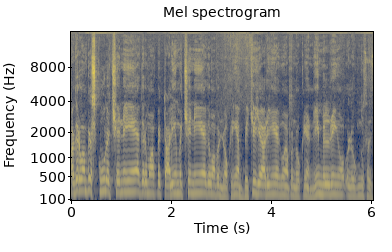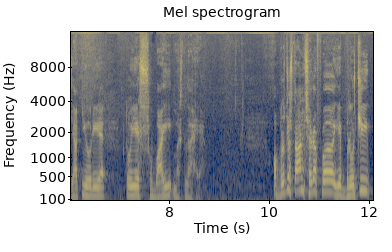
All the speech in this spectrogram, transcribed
अगर वहाँ पे स्कूल अच्छे नहीं हैं, अगर वहाँ पे तालीम अच्छी नहीं है, अगर वहाँ पे नौकरियाँ बेची जा रही हैं, अगर वहाँ पे नौकरियाँ नहीं मिल रही हों लोगों के साथ ज़्यादती हो रही है तो ये सूबाई मसला है। और बलूचिस्तान सिर्फ़, ये बलोची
